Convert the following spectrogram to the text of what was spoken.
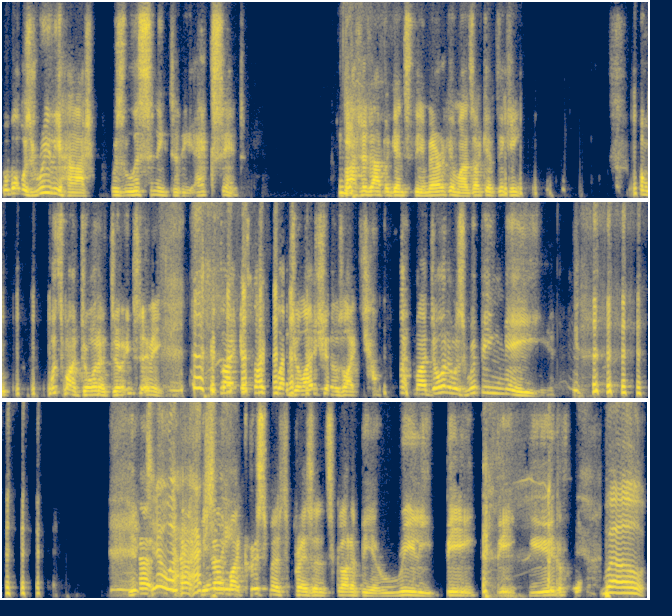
But what was really harsh was listening to the accent Yeah. butted up against the American ones. I kept thinking, oh, "What's my daughter doing to me?" It's like it's like flagellation. It was like my daughter was whipping me. You know, Do you know what? you know, I you know actually, my Christmas present's got to be a really big, big, beautiful. well,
